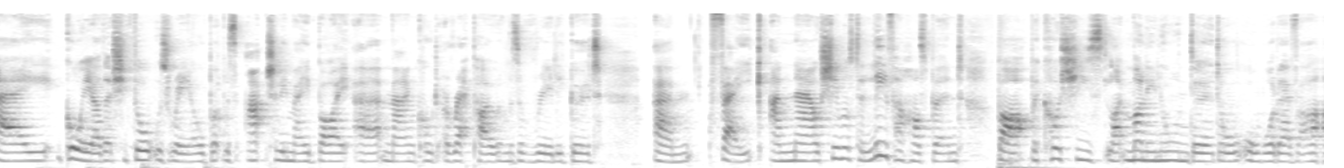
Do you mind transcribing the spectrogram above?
a Goya that she thought was real, but was actually made by a man called Arepo and was a really good um, fake. And now she wants to leave her husband, but because she's like money laundered or, or whatever,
